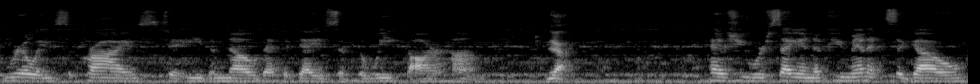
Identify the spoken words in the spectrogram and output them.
really surprised to even know that the days of the week are, um, Yeah, as you were saying a few minutes ago,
